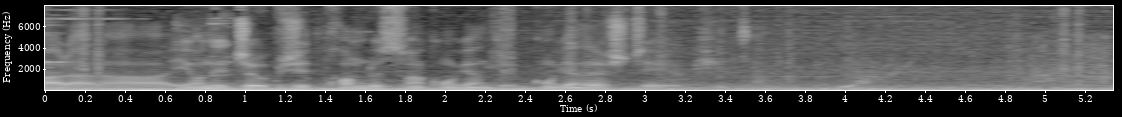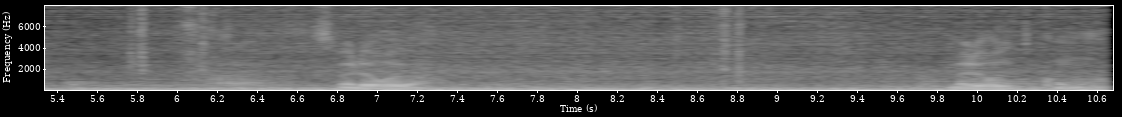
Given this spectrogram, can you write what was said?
Ah là là, et on est déjà obligé de prendre le soin qu'on vient d'acheter, putain. C'est malheureux. hein. Malheureux d'être con. hein.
